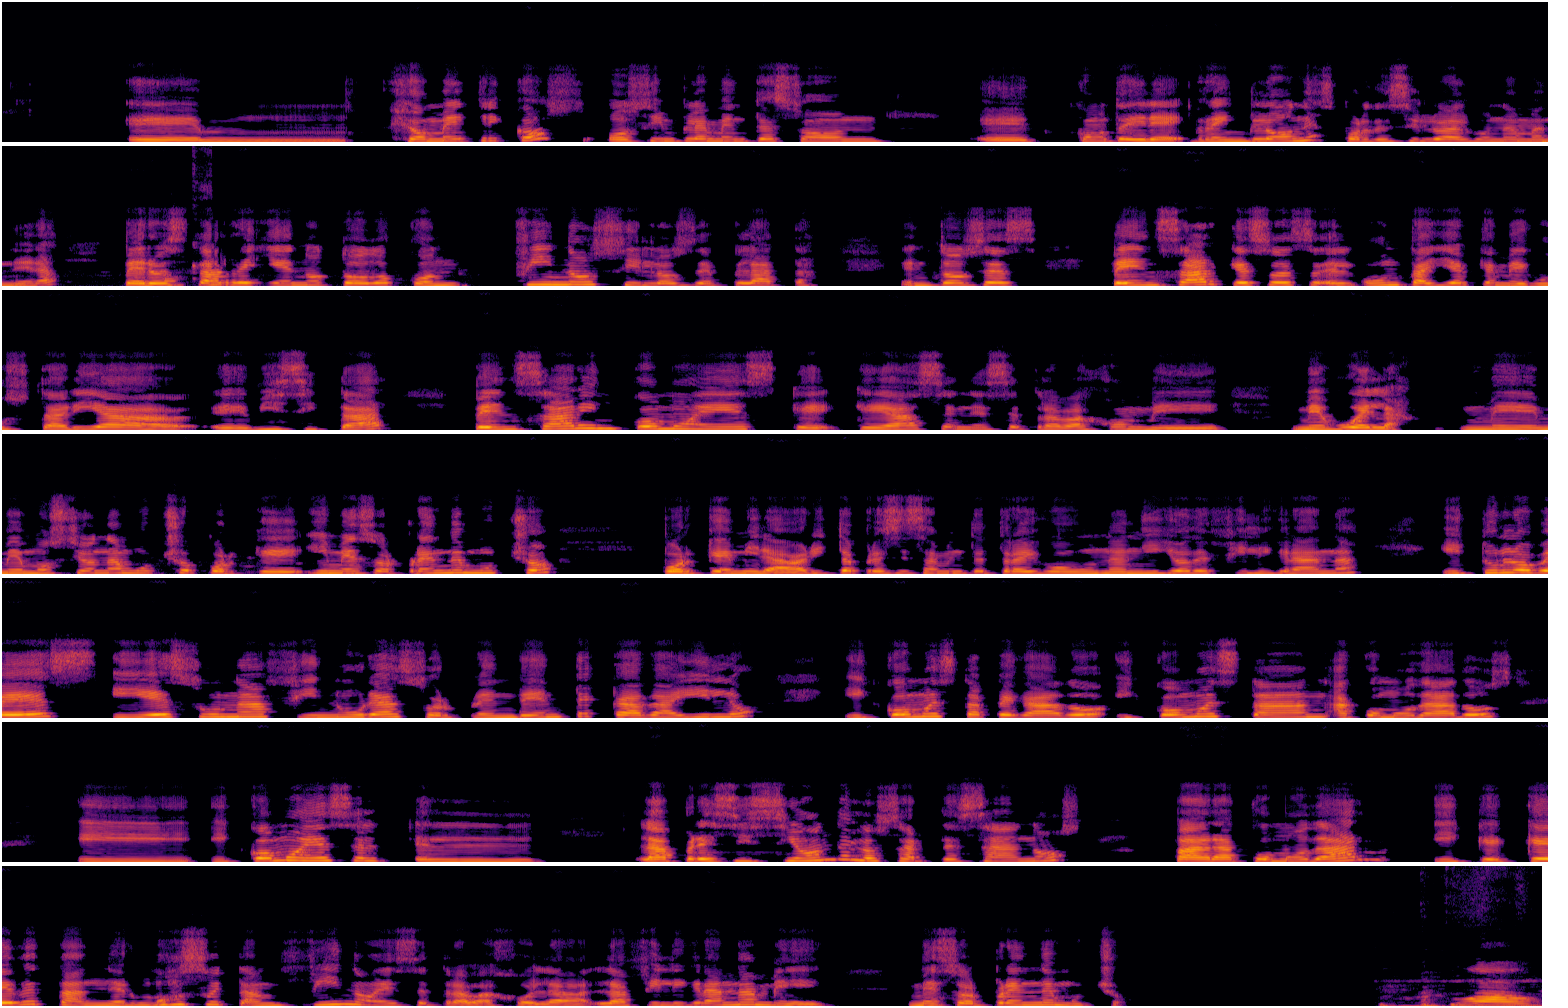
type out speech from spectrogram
Em, geométricos o simplemente son, eh, ¿cómo te diré? Renglones, por decirlo de alguna manera, pero está relleno todo con finos hilos de plata. Entonces, pensar que eso es un taller que me gustaría eh, visitar, pensar en cómo es que, hacen ese trabajo me, me vuela, me, me, emociona mucho porque, y me sorprende mucho porque, mira, ahorita precisamente traigo un anillo de filigrana y tú lo ves y es una finura sorprendente cada hilo y cómo está pegado y cómo están acomodados y, cómo es el, la precisión de los artesanos para acomodar y que quede tan hermoso y tan fino ese trabajo. La, la filigrana me, me sorprende mucho. Wow.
